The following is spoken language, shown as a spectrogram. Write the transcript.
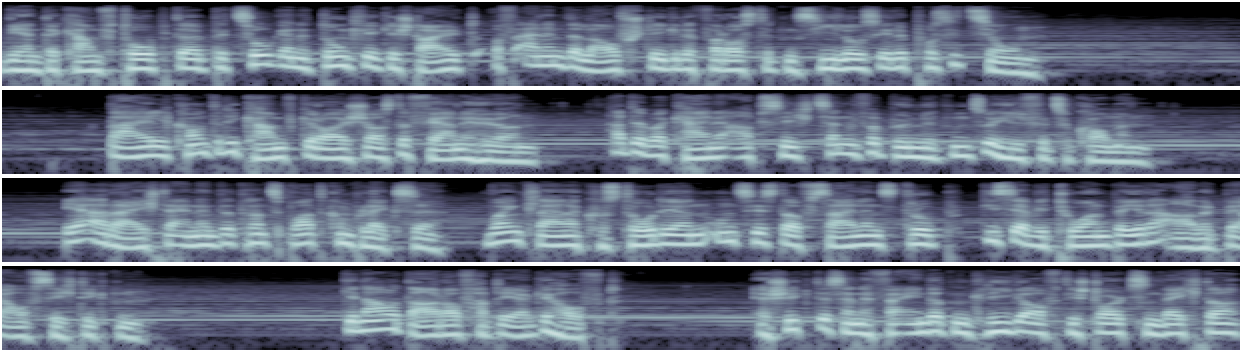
Während der Kampf tobte, bezog eine dunkle Gestalt auf einem der Laufstege der verrosteten Silos ihre Position. Beil konnte die Kampfgeräusche aus der Ferne hören, hatte aber keine Absicht, seinen Verbündeten zu Hilfe zu kommen. Er erreichte einen der Transportkomplexe, wo ein kleiner Custodian und Sister of Silence Trupp die Servitoren bei ihrer Arbeit beaufsichtigten. Genau darauf hatte er gehofft. Er schickte seine veränderten Krieger auf die stolzen Wächter,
